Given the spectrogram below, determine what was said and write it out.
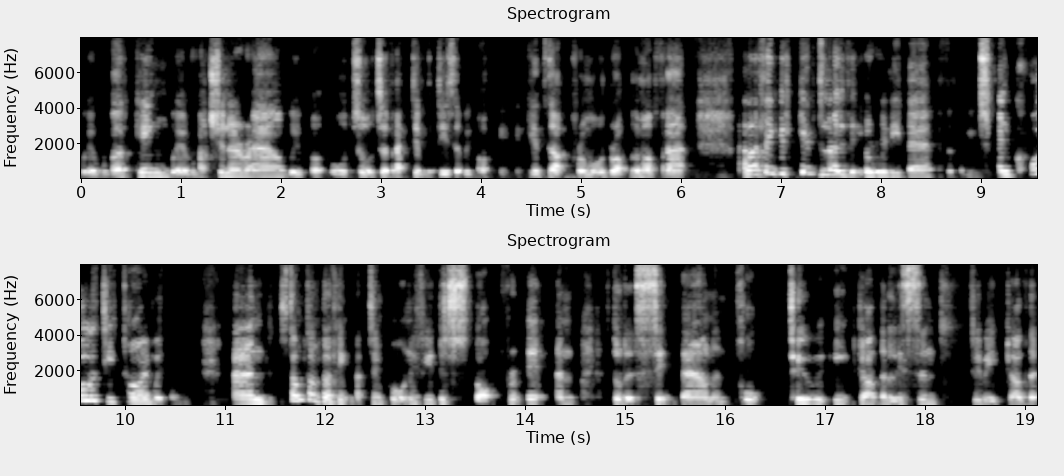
we're working, we're rushing around, we've got all sorts of activities that we've got to pick the kids up from or drop them off at. And I think if kids know that you're really there for them, you spend quality time with them. And sometimes I think that's important if you just stop for a bit and sort of sit down and talk to each other, listen to each other,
